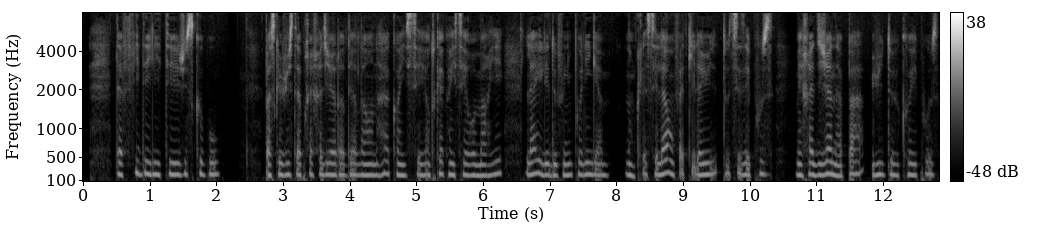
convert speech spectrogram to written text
La fidélité jusqu'au bout. Parce que juste après Khadija quand il s'est, en tout cas quand il s'est remarié, là il est devenu polygame. Donc c'est là en fait qu'il a eu toutes ses épouses. Mais Khadija n'a pas eu de coépouse.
